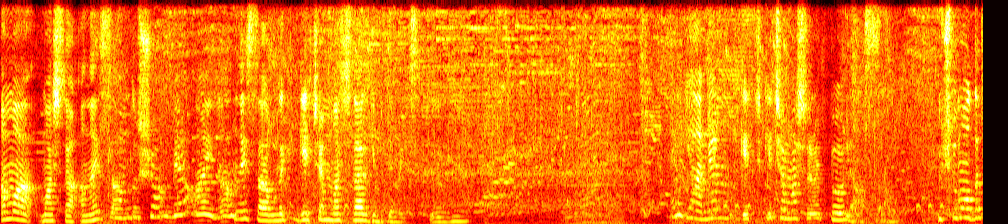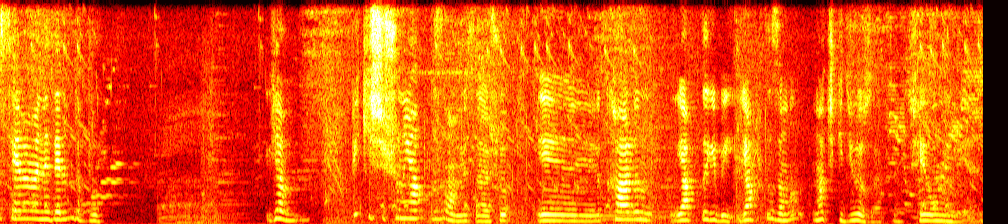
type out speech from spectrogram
Ama maçta ana hesabımda şu an ve aynı ana hesabımdaki geçen maçlar gibi demek istiyorum. Yani benim geç, geçen maçlarım hep böyle aslında. Üçlü modları sevmeme nedenim de bu. Ya bir kişi şunu yaptığı zaman mesela şu eee Karl'ın yaptığı gibi yaptığı zaman maç gidiyor zaten. Şey olmuyor yani.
